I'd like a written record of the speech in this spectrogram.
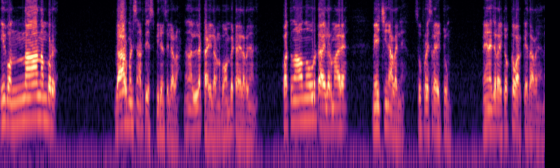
എനിക്ക് ഒന്നാം നമ്പർ ഗാർമെന്റ്സ് നടത്തിയ എക്സ്പീരിയൻസ് ഇല്ലാളാണ് ഞാൻ നല്ല ടൈലറാണ് ബോംബെ ടൈലർ ഞാൻ. പത്ത് നാനൂറ് ടൈലർമാരെ മേച്ചിന് ആൾ തന്നെ സൂപ്പർവൈസറായിട്ടും മാനേജറായിട്ടും ഒക്കെ വർക്ക് ചെയ്ത ആളാണ് ഞാൻ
